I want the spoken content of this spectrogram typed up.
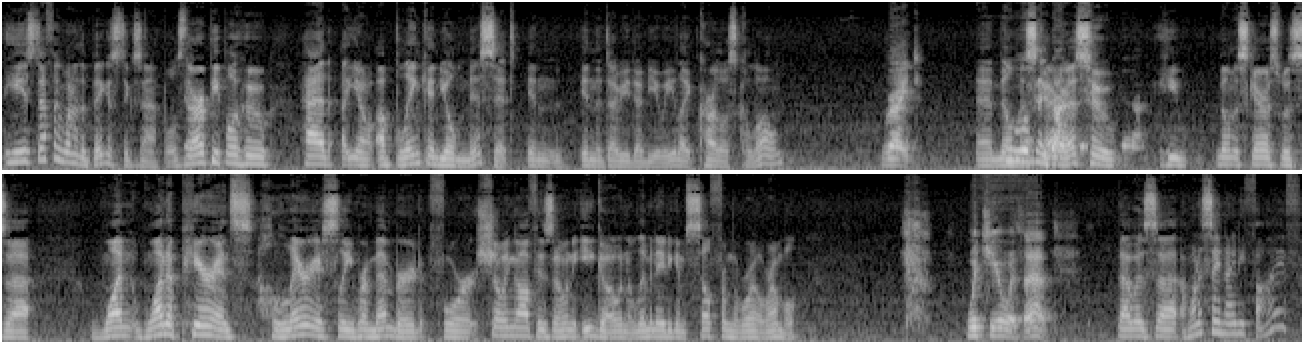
he is definitely one of the biggest examples. There are people who had uh, you know a blink and you'll miss it in in the WWE, like Carlos Colon right. and Mil Mascaras, who Yeah. he Mil Mascaras was uh, one one appearance hilariously remembered for showing off his own ego and eliminating himself from the Royal Rumble. Which year was that? That was uh, I want to say ninety five.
